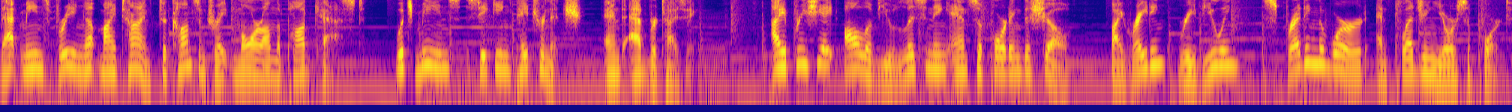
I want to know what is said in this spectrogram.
that means freeing up my time to concentrate more on the podcast, which means seeking patronage and advertising. I appreciate all of you listening and supporting the show by rating, reviewing, spreading the word, and pledging your support.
